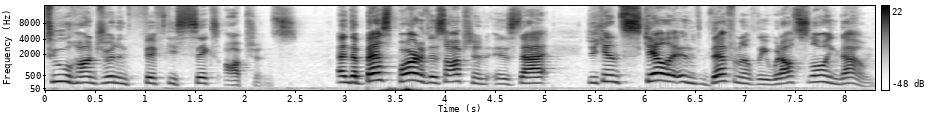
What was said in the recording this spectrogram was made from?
256 options. And the best part of this option is that you can scale it indefinitely without slowing down.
